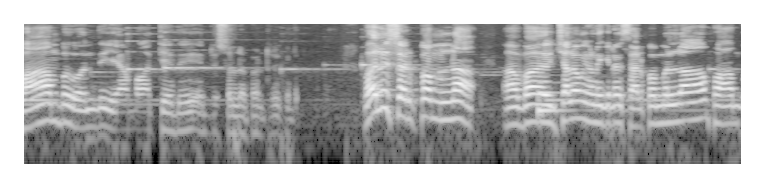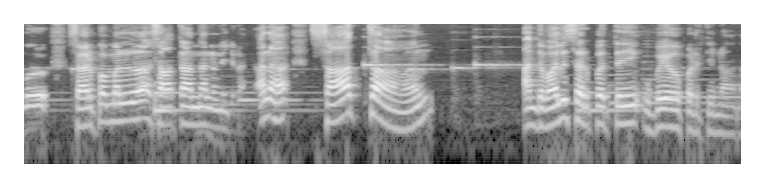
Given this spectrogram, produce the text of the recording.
பாம்பு வந்து ஏமாத்தியது என்று சொல்லப்பட்டிருக்கிறது. வலு சர்ப்பம்னா வ- சிலவங்க நினைக்கிறேன் சர்ப்பமெல்லாம் பாம்பு சர்ப்பமெல்லாம் சாத்தான் தான் நினைக்கிறாங்க. ஆனா சாத்தான் அந்த வலு சர்ப்பத்தை உபயோகப்படுத்தினான்.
